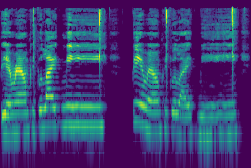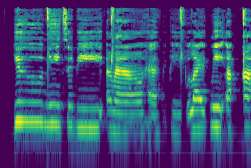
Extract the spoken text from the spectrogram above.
Be around people like me. Be around people like me. You need to be around happy people like me. Uh uh.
